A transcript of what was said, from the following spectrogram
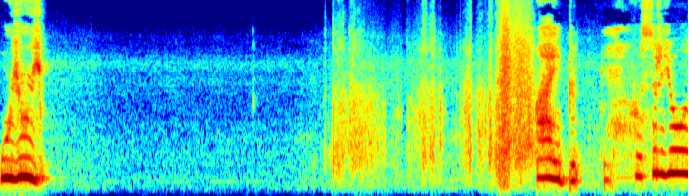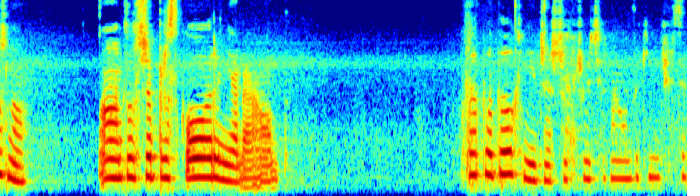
Ой-ой! Ай, блін, ви серйозно? А, тут ще прискорення раунд. Та подохніть же, щоб швидше раунд закінчився.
